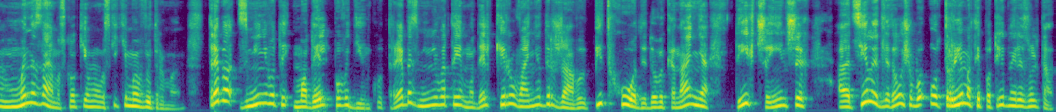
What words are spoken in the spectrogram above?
ми не знаємо, скільки ми, скільки ми витримаємо. Треба змінювати модель поведінку, треба змінювати модель керування державою, підходи до виконання тих чи інших цілей для того, щоб отримати потрібний результат.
